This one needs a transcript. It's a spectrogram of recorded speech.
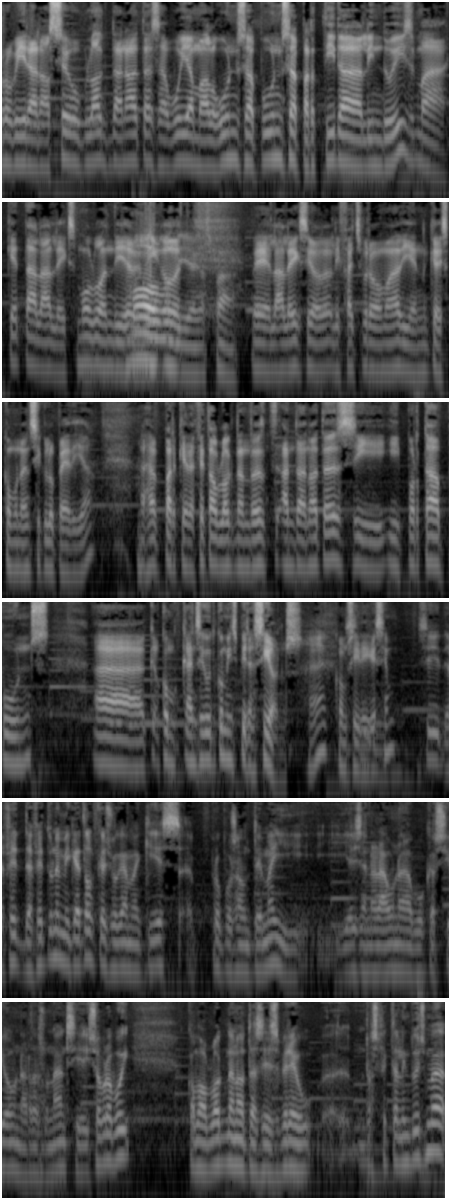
Rovira en el seu bloc de notes avui amb alguns apunts a partir de l'hinduisme. Què tal, Àlex? Molt bon dia. Molt benvingut. bon dia, Gaspar. Bé, l'Àlex jo li faig broma dient que és com una enciclopèdia, eh, perquè de fet el bloc de notes, hi, hi porta apunts eh, com, que han sigut com inspiracions, eh? com si diguéssim. Sí, de fet, de fet una miqueta el que juguem aquí és proposar un tema i, i generar una vocació, una resonància. I sobre avui, com el bloc de notes és breu, eh, respecte a l'hinduisme,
